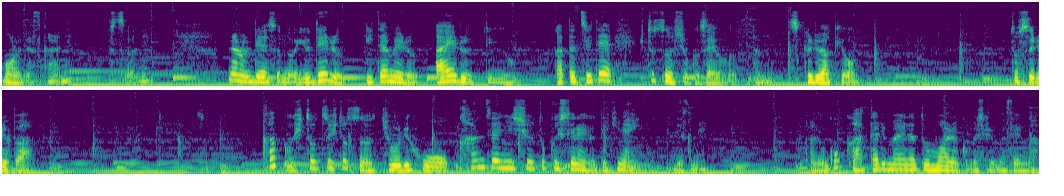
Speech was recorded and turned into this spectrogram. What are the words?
ものですからね普通はね。なのでその茹でる炒める和えるっていう形で一つの食材をあの作り分けようとすれば各一つ一つの調理法を完全に習得してないとできないんですね。あのごく当たり前だと思われるかもしれませんが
